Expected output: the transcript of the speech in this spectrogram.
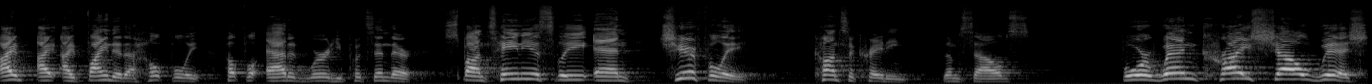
I, I, I find it a helpfully, helpful added word he puts in there. Spontaneously and cheerfully consecrating themselves. For when Christ shall wish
